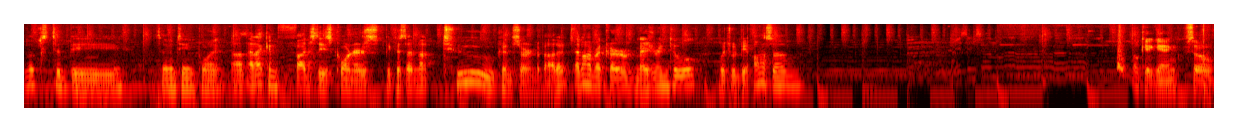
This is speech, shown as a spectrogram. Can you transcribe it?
looks to be 17 point um, and I can fudge these corners because I'm not too concerned about it. I don't have a curve measuring tool which would be awesome. Okay gang so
